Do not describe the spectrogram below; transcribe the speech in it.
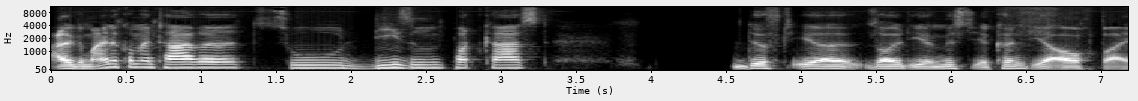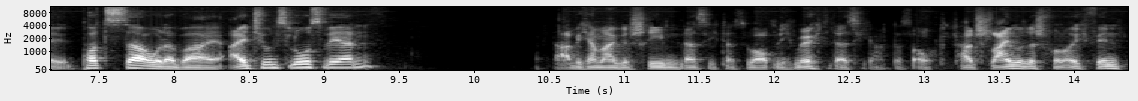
allgemeine Kommentare zu diesem Podcast dürft ihr, sollt ihr, müsst ihr, könnt ihr auch bei Podstar oder bei iTunes loswerden. Da habe ich ja mal geschrieben, dass ich das überhaupt nicht möchte, dass ich auch das auch total schleimerisch von euch finde.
